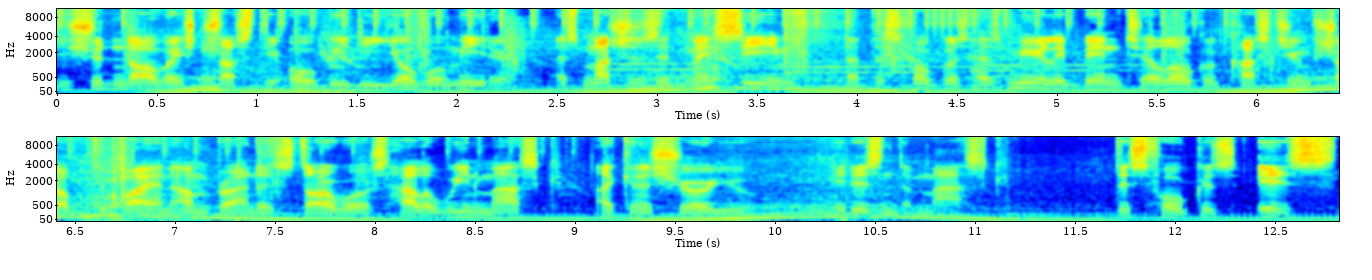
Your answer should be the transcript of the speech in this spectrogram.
you shouldn't always trust the OBD Yobo meter. As much as it may seem that this focus has merely been to a local costume shop to buy an unbranded Star Wars Halloween mask, I can assure you, it isn't a mask. This focus is.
